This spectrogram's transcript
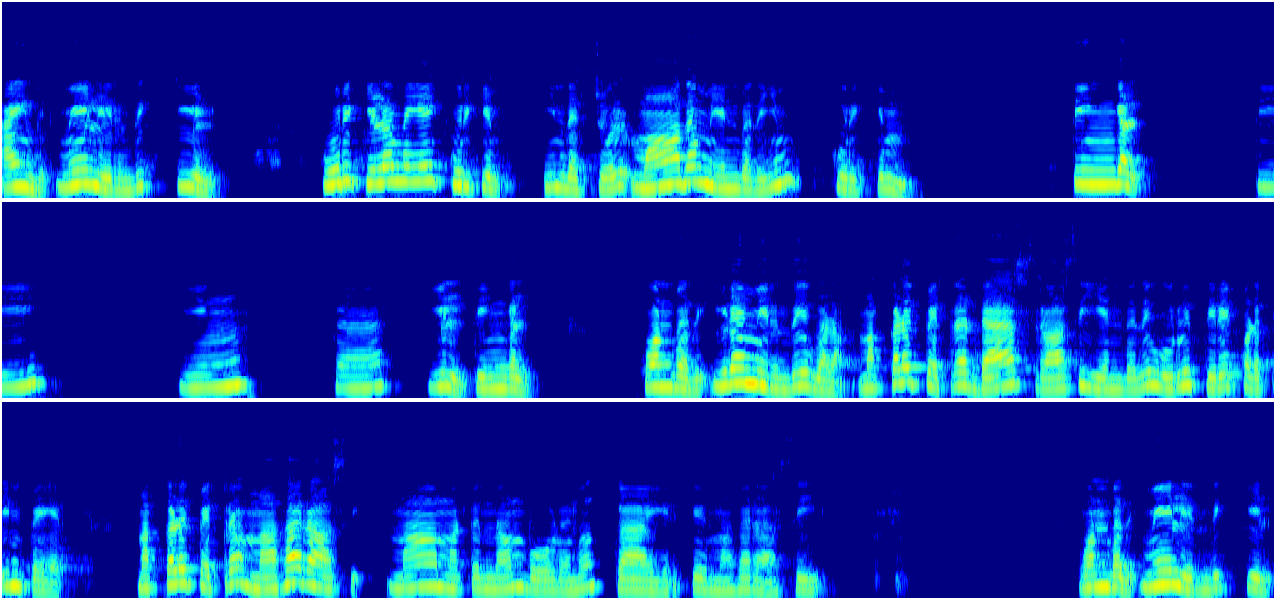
ஐந்து. மேலிருந்து கீழ். ஒரு கிழமையை குறிக்கும். இந்த சொல் மாதம் என்பதையும் குறிக்கும். திங்கள். தி இங் க இல் திங்கள். ஒன்பது. இடமிருந்து வளம். மக்களை பெற்ற டேஸ் ராசி என்பது ஒரு திரைப்படத்தின் பெயர். மக்களை பெற்ற மகராசி மா மட்டும்தான் போடணும். க இருக்கு. மகராசி ஒன்பது. மேலிருந்து கீழ்.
